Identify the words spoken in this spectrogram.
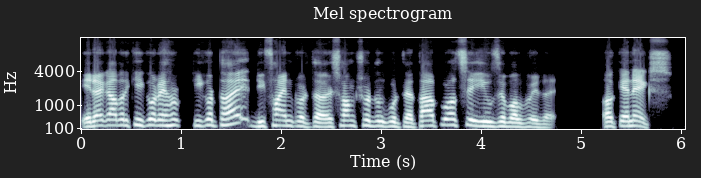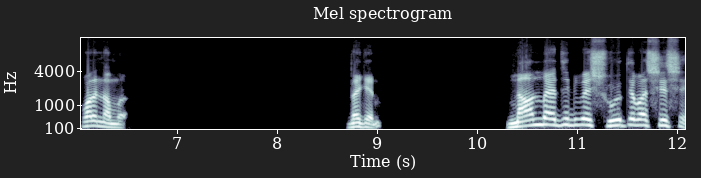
এটাকে আবার কি করে কি করতে হয়? ডিফাইন করতে হয়, সংশোধন করতে হয়। তারপর হচ্ছে ইউজেবল হয়ে যায়। ওকে নেক্সট পরের নাম্বার দেখেন। নাউন বা অ্যাডজেক্টিভের শুরুতে বা শেষে।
